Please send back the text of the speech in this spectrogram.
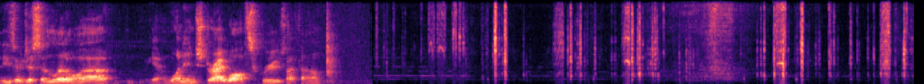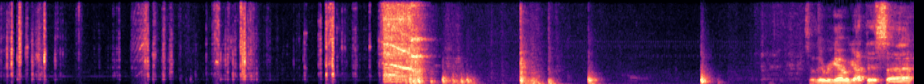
These are just some little uh, yeah, one inch drywall screws I found. So there we go, we got this uh,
